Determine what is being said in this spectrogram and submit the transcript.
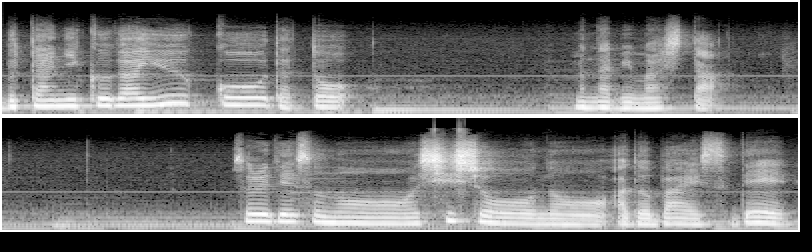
豚肉が有効だと学びました。それでその師匠のアドバイスで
